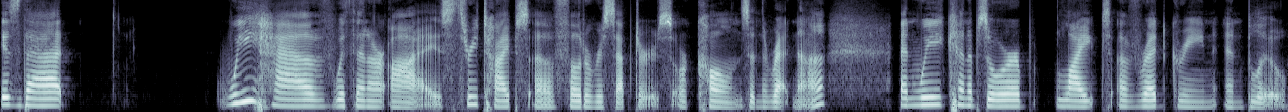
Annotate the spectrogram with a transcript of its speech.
is that we have within our eyes three types of photoreceptors or cones in the retina, and we can absorb light of red, green, and blue.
